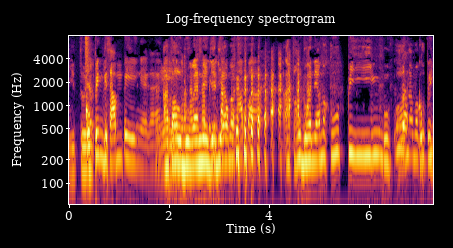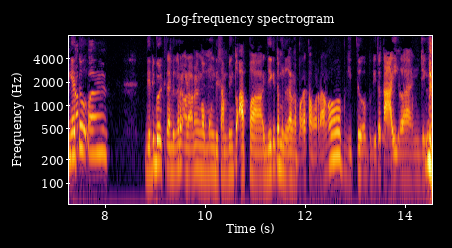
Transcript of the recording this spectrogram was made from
Gitu. Ya, Kuping di samping ya kan. Apa Terus hubungannya samping jadi sama- apa? apa hubungannya sama kuping? Move on sama kuping kupingnya tuh- apa? Jadi baru kita dengar orang-orang ngomong di samping tuh apa. Jadi kita mendengar apa kata orang. Oh begitu, oh begitu tai lah anjing.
